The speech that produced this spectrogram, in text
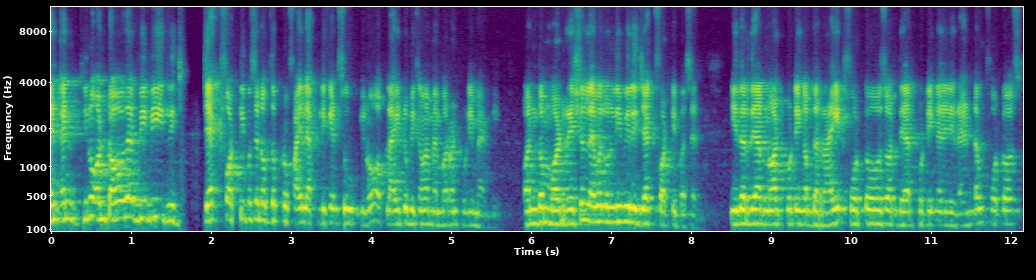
And, and you know, on top of that, we, we reject 40% of the profile applicants who, you know, apply to become a member on Truly. On the moderation level, only we reject 40%. Either they are not putting up the right photos or they are putting any random photos.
